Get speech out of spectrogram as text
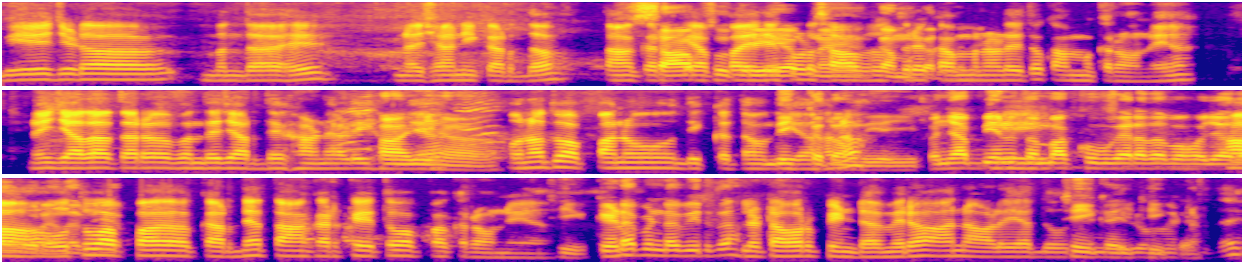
ਵੀ ਇਹ ਜਿਹੜਾ ਬੰਦਾ ਇਹ ਨਸ਼ਾ ਨਹੀਂ ਕਰਦਾ ਤਾਂ ਕਰਕੇ ਆਪਾਂ ਇਹਦੇ ਕੋਲ ਸਾਫ਼ ਸੁਥਰੇ। ਕੰਮ ਨਾਲੇ ਤੋਂ ਕੰਮ ਕਰਾਉਨੇ ਆ। ਨਹੀਂ ਜ਼ਿਆਦਾਤਰ ਬੰਦੇ ਜਰਦੇ ਖਾਣ ਵਾਲੇ ਹੀ ਹਾਂਜੀ ਆ। ਉਹਨਾਂ ਤੋਂ ਆਪਾਂ ਨੂੰ ਦਿੱਕਤ ਆਉਂਦੀ ਆ ਦਿੱਕਤ ਹਨਾ? ਆਉਂਦੀ ਹੈ ਜੀ। ਪੰਜਾਬੀਆਂ ਨੂੰ ਤੰਬਾਕੂ ਵਗੈਰਾ ਦਾ ਬਹੁਤ ਜ਼ਿਆਦਾ ਹਾਂ ਹੋ ਉਹ ਰਿਹਾ ਤੋਂ ਆਪਾਂ ਕਰਦੇ ਆ ਤਾਂ ਕਰਕੇ ਇਹ ਤੋਂ ਆਪਾਂ ਕਰਾਉਨੇ ਆ। ਠੀਕ ਕਿਹੜਾ ਪਿੰਡ ਆ ਵੀਰ ਦਾ? ਲਟੌਰ ਪਿੰਡ ਆ ਮੇਰਾ ਆ ਨਾਲ ਆ 2 ਠੀਕ ਹੈ ਜੀ, ਠੀਕ ਕਿਲੋਮੀਟਰ ਦੇ।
